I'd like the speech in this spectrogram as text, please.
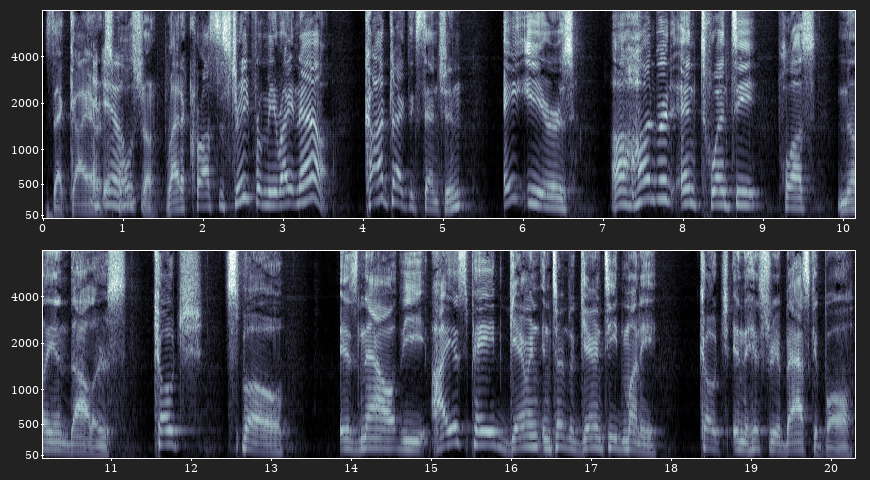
It's that guy Eric do. Spoelstra right across the street from me right now. Contract extension, eight years, 120 plus million dollars. Coach Spo is now the highest paid guarant- in terms of guaranteed money coach in the history of basketball.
